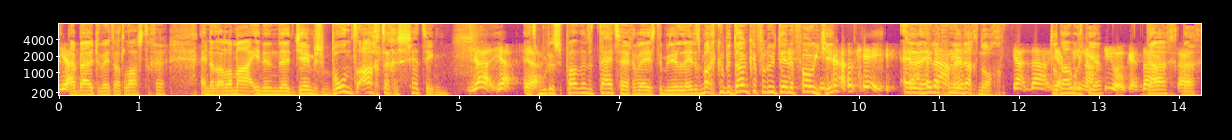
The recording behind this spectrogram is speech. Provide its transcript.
Ja. Daarbuiten werd dat lastiger. En dat allemaal in een eh, James Bond-achtige setting. Ja, ja, ja. Het moet een spannende tijd zijn geweest, meneer Leders. Mag ik u bedanken voor uw telefoontje? Ja, oké. En een hele gedaan, goede hè. dag nog. Ja, daar, Tot de andere keer. U ook, hè. Dag, dag.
